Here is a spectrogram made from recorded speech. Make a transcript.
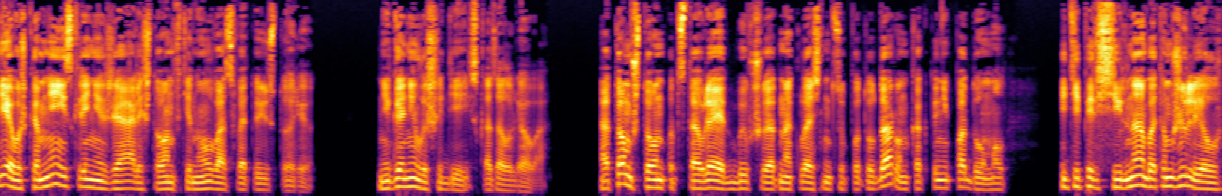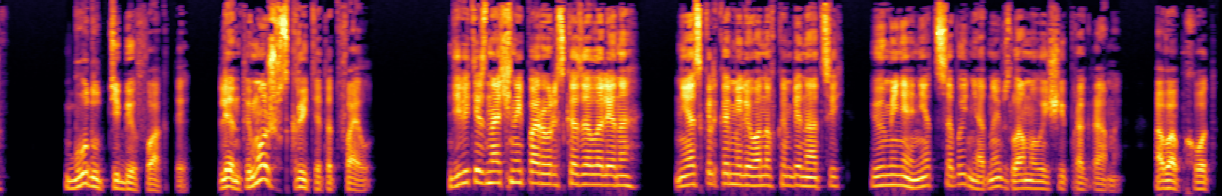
Девушка, мне искренне жаль, что он втянул вас в эту историю». «Не гони лошадей», — сказал Лева. О том, что он подставляет бывшую одноклассницу под удар, он как-то не подумал. И теперь сильно об этом жалел. Будут тебе факты. Лен, ты можешь вскрыть этот файл? Девятизначный пароль, сказала Лена. Несколько миллионов комбинаций. И у меня нет с собой ни одной взламывающей программы. А в обход?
